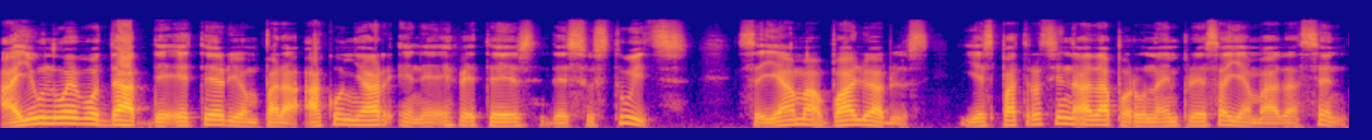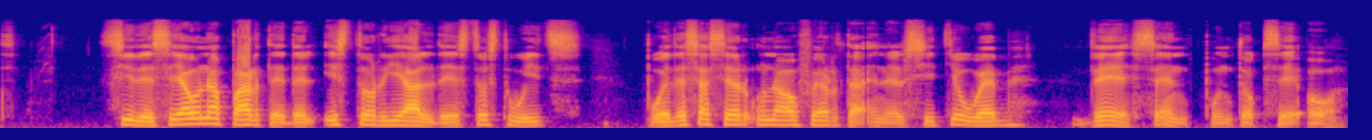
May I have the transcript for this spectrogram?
hay un nuevo DApp de Ethereum para acuñar NFTs de sus tweets. Se llama Valuables y es patrocinada por una empresa llamada Cent. Si desea una parte del historial de estos tweets, puedes hacer una oferta en el sitio web vcent.co.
